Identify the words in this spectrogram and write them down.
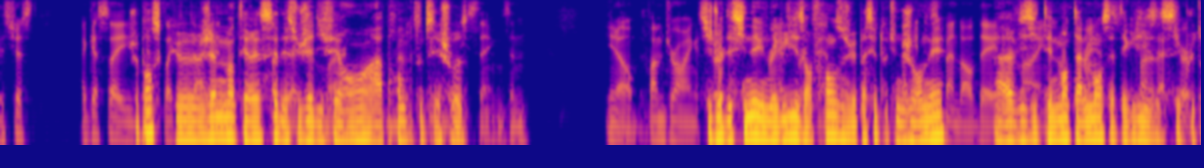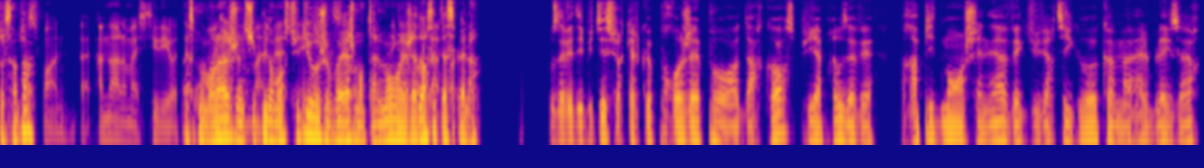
Je pense que j'aime m'intéresser à des sujets différents, à apprendre toutes ces choses. Si je dois dessiner une église en France, je vais passer toute une journée à visiter mentalement cette église. C'est plutôt sympa. À ce moment-là, je ne suis plus dans mon studio, je voyage mentalement et j'adore cet aspect-là. Vous avez débuté sur quelques projets pour Dark Horse, puis après vous avez rapidement enchaîné avec du Vertigo comme Hellblazer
